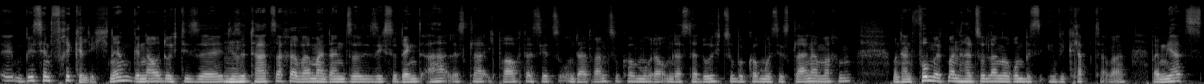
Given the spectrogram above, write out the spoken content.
äh, ein bisschen frickelig, ne? Genau durch diese, mhm. diese Tatsache, weil man dann so, sich so denkt, ah, alles klar, ich brauche das jetzt, um da dran zu kommen oder um das da durchzubekommen, muss ich es kleiner machen. Und dann fummelt man halt so lange rum, bis es irgendwie klappt. Aber bei mir hat es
